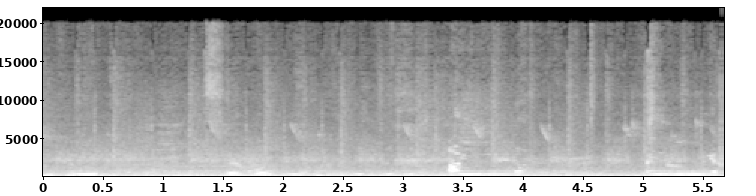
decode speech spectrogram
นี่คือเสื้อบอยยีนไอ้ยะไอ้ยะ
